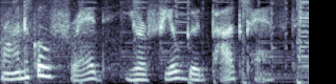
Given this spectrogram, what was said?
Chronicle Fred, your feel good podcast.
